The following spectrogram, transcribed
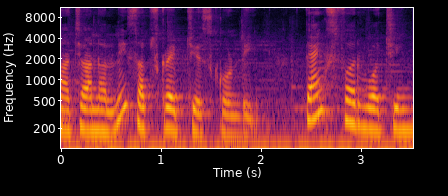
నా ఛానల్ని సబ్స్క్రైబ్ చేసుకోండి. Thanks for watching.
